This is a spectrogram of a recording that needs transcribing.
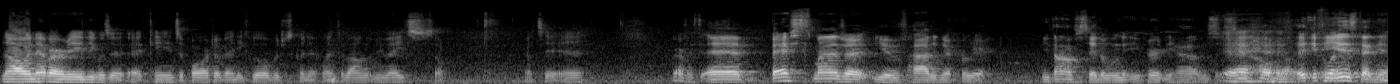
no, I never really was a, a keen supporter of any club. I just kind of went along with my mates. So that's it. Yeah. Perfect. Uh, best manager you've had in your career? You don't have to say the one that you currently have. Yeah. if he Well, is, then yeah.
